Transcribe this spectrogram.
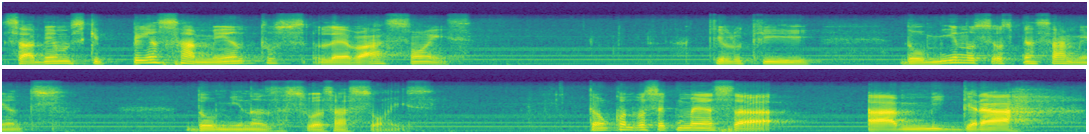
sabemos que pensamentos levam a ações. Aquilo que domina os seus pensamentos domina as suas ações. Então, quando você começa a migrar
